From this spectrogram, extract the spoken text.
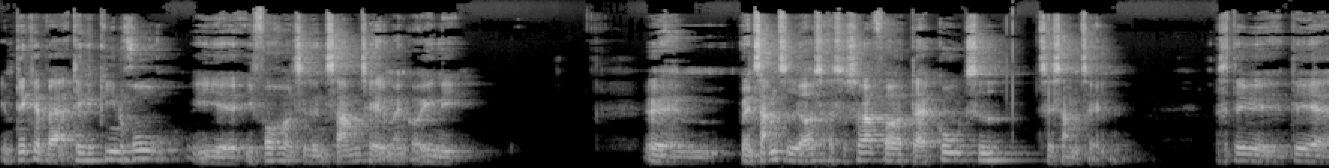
jamen det kan, være, det kan give en ro i, øh, i forhold til den samtale, man går ind i. Øh, men samtidig også altså sørge for, at der er god tid til samtalen. Altså det, det er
